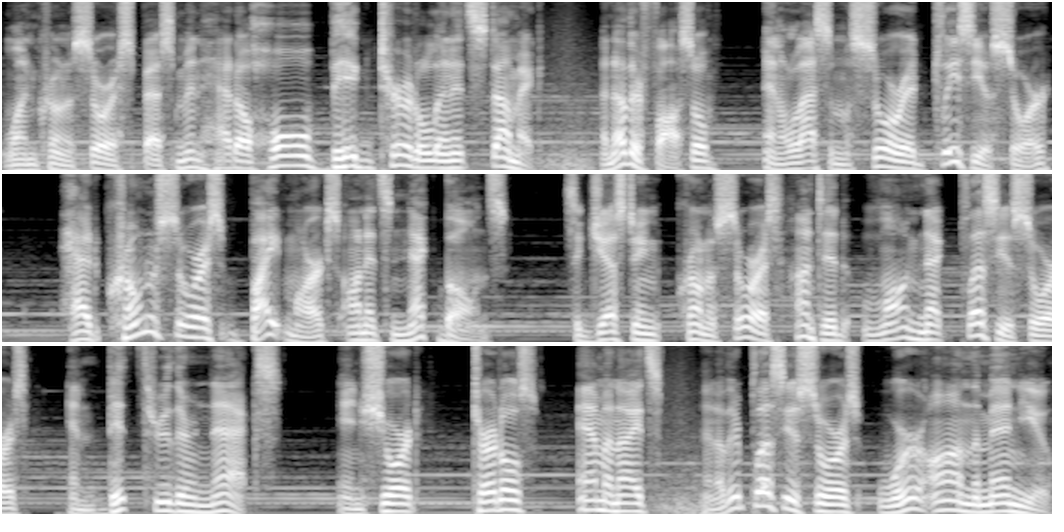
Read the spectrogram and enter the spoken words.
One Kronosaurus specimen had a whole big turtle in its stomach. Another fossil, an elasmosaurid plesiosaur, had Kronosaurus bite marks on its neck bones, suggesting Kronosaurus hunted long-necked plesiosaurs and bit through their necks. In short, turtles, ammonites, and other plesiosaurs were on the menu.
